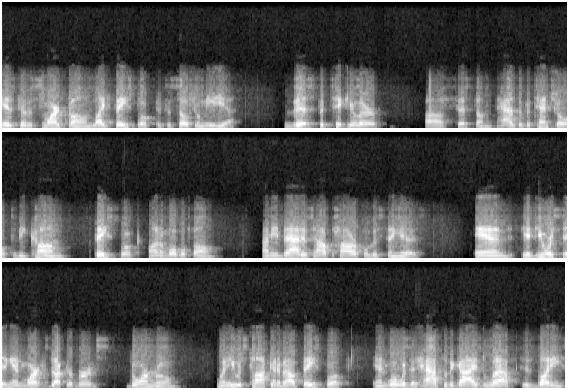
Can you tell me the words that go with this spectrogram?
is to the smartphone like Facebook is to social media. This particular uh, system has the potential to become Facebook on a mobile phone. I mean, that is how powerful this thing is. And if you were sitting in Mark Zuckerberg's dorm room when he was talking about Facebook, and what was it, half of the guys left, his buddies,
